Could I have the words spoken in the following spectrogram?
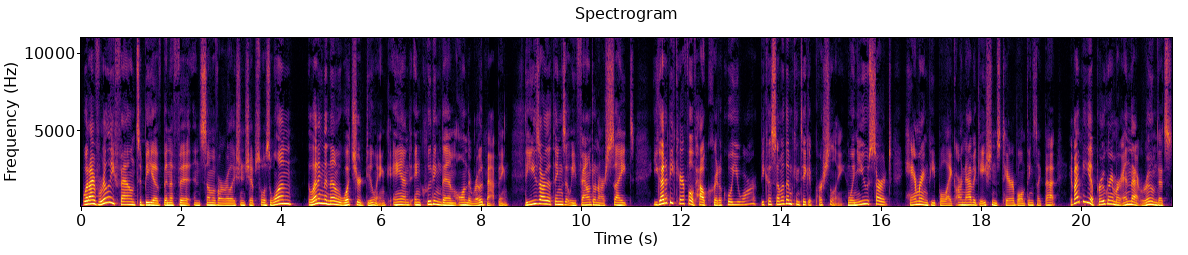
what I've really found to be of benefit in some of our relationships was one, letting them know what you're doing and including them on the road mapping. These are the things that we found on our site. You got to be careful of how critical you are because some of them can take it personally. When you start hammering people like our navigation's terrible and things like that, it might be a programmer in that room that's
